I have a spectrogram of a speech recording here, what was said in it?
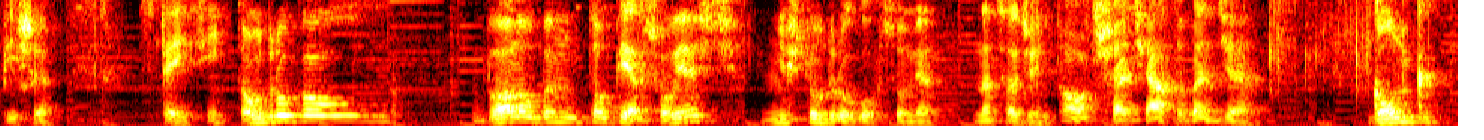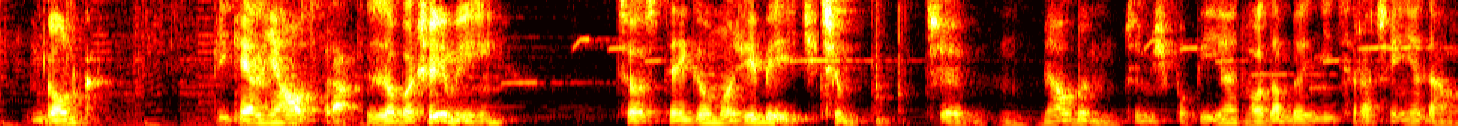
pisze Spacey. Tą drugą wolałbym tą pierwszą jeść niż tą drugą w sumie na co dzień. O, trzecia to będzie gong, gong, piekielnie ostra. Zobaczymy, co z tego może być. Czy, czy miałbym czymś popijać? Woda by nic raczej nie dała.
